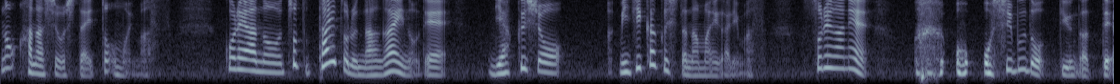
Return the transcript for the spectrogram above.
の話をしたいと思います。これあのちょっとタイトル長いので略称短くした名前があります。それがね お推しぶどうっていうんだって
